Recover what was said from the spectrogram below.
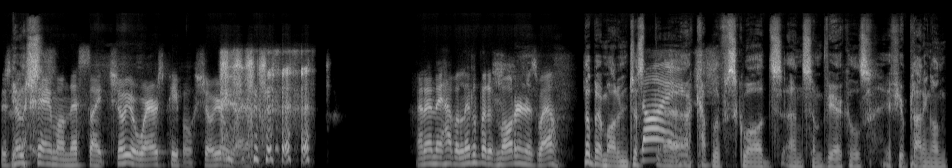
There's no Yes. shame on this site. Show your wares, people. Show your wares. and then they have a little bit of modern as well. A little bit modern, just uh, a couple of squads and some vehicles if you're planning on,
